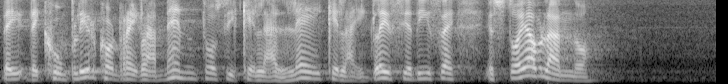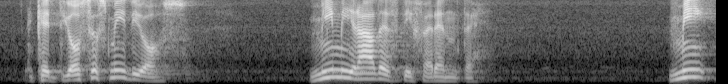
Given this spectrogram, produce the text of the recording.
de, cumplir con reglamentos y que la ley, que la iglesia dice. Estoy hablando que Dios es mi Dios. Mi mirada es diferente. Mi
